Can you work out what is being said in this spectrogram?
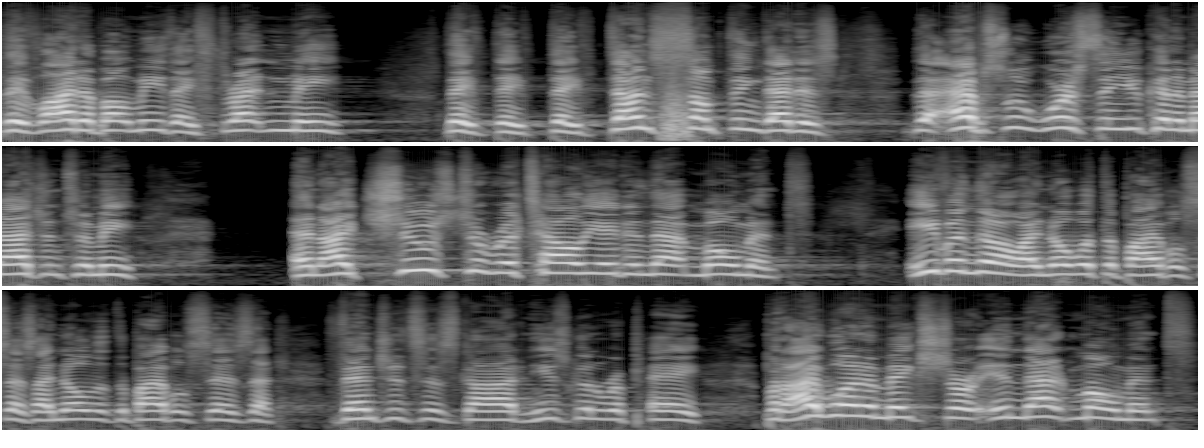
they've lied about me, they've threatened me, they've, they've, they've done something that is the absolute worst thing you can imagine to me. And I choose to retaliate in that moment, even though I know what the Bible says. I know that the Bible says that vengeance is God and He's going to repay. But I want to make sure in that moment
